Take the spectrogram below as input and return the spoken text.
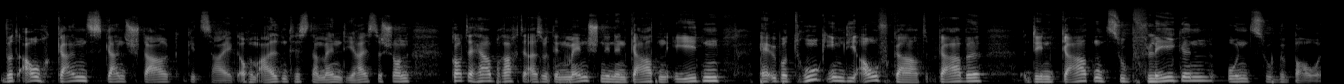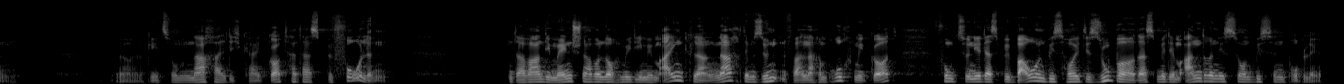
wird auch ganz, ganz stark gezeigt, auch im Alten Testament. Hier heißt es schon, Gott der Herr brachte also den Menschen in den Garten Eden. Er übertrug ihm die Aufgabe, den Garten zu pflegen und zu bebauen. Ja, geht es um Nachhaltigkeit. Gott hat das befohlen. Und da waren die Menschen aber noch mit ihm im Einklang. Nach dem Sündenfall, nach dem Bruch mit Gott, funktioniert das Bebauen bis heute super. Das mit dem anderen ist so ein bisschen ein Problem.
